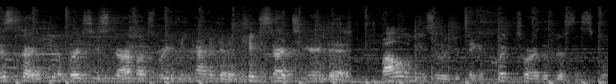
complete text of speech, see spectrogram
This is our university Starbucks where you can kind of get a kickstart to your day. Follow me so we can take a quick tour of the business school.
